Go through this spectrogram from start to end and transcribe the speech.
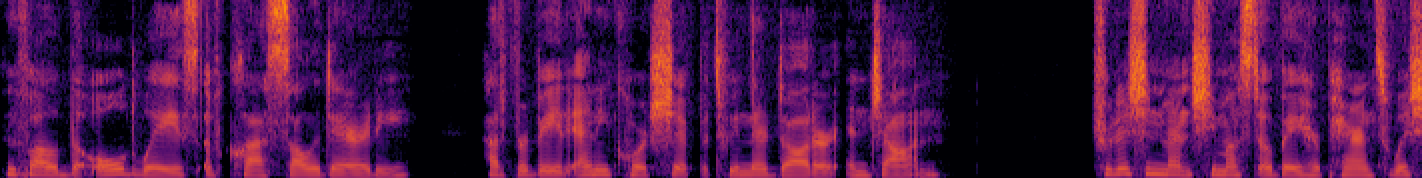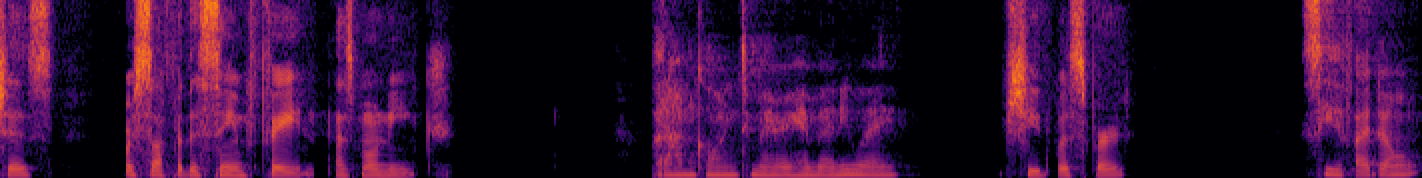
who followed the old ways of class solidarity, had forbade any courtship between their daughter and John. Tradition meant she must obey her parents' wishes or suffer the same fate as Monique. But I'm going to marry him anyway, she'd whispered. See if I don't.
